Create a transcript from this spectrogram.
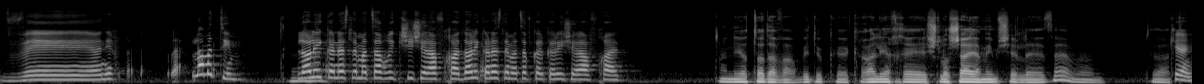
ואני... לא מתאים. לא להיכנס למצב רגשי של אף אחד, לא להיכנס למצב כלכלי של אף אחד. אני אותו דבר, בדיוק. קרה לי אחרי שלושה ימים של אה, זה, ואת יודעת. כן.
